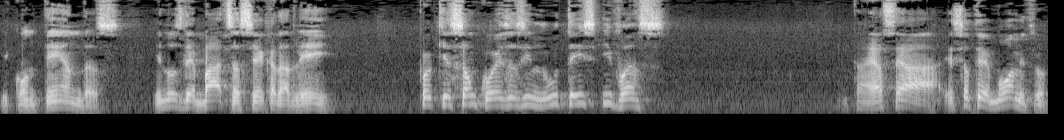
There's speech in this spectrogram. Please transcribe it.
e contendas, e nos debates acerca da lei, porque são coisas inúteis e vãs. Então, essa é a, esse é o termômetro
